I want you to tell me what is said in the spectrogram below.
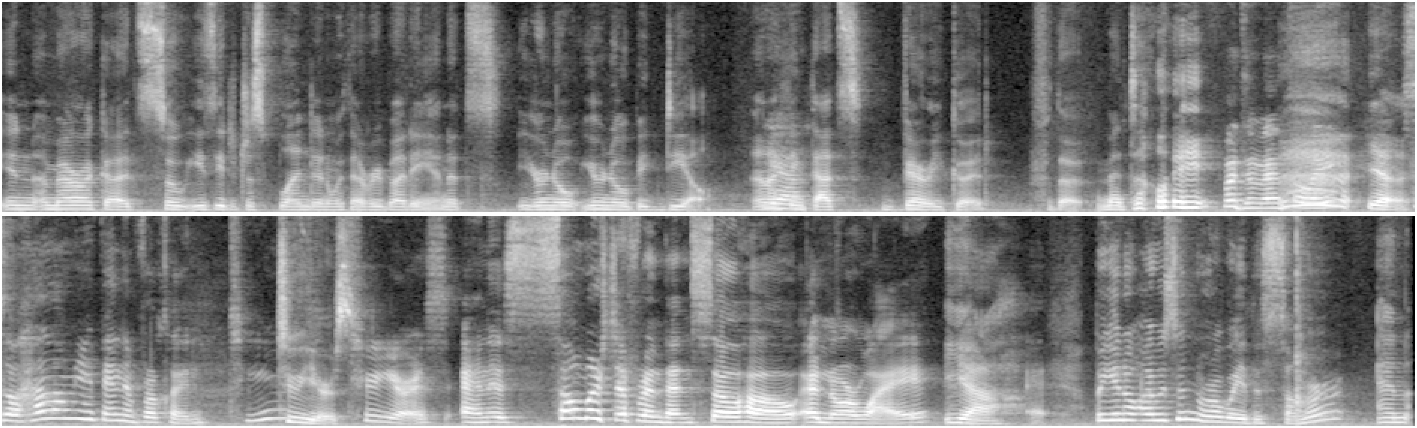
in America it's so easy to just blend in with everybody and it's you're no you're no big deal. And yeah. I think that's very good for the mentally. For the mentally. yeah. So how long have you been in Brooklyn? Two years. Two years. Two years, and it's so much different than Soho and Norway. Yeah, but you know, I was in Norway this summer, and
